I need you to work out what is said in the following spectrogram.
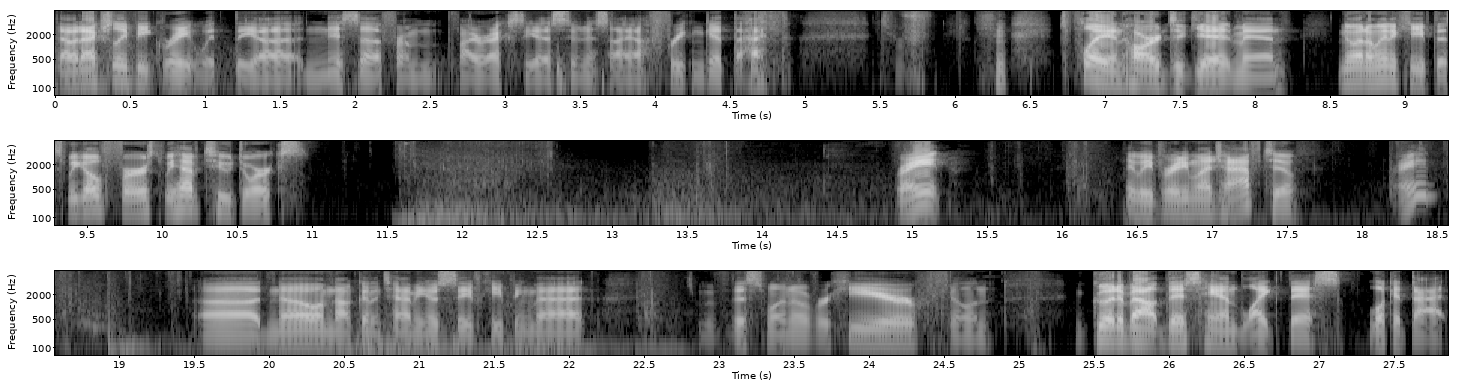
That would actually be great with the uh, Nissa from Phyrexia as soon as I uh, freaking get that. it's, it's playing hard to get, man. You know what? I'm going to keep this. We go first. We have two dorks. Right? I think we pretty much have to. Right? Uh, no, I'm not going to Tamiyo safekeeping that. Let's move this one over here. Feeling good about this hand like this. Look at that.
